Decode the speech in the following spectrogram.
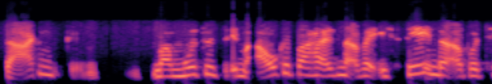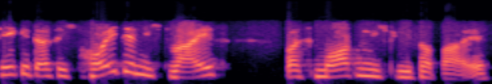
sagen. Man muss es im Auge behalten, aber ich sehe in der Apotheke, dass ich heute nicht weiß, was morgen nicht lieferbar ist.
